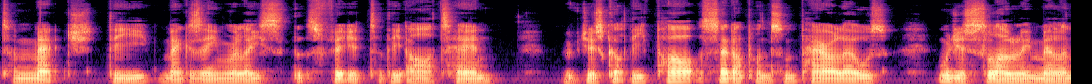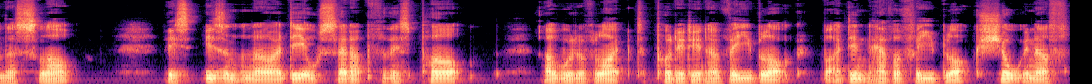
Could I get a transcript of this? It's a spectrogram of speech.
to match the magazine release that's fitted to the R10. We've just got the part set up on some parallels, we're just slowly milling the slot. This isn't an ideal setup for this part. I would have liked to put it in a V-block, but I didn't have a V-block short enough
